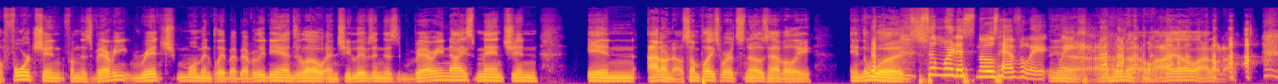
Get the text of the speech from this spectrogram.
a fortune from this very rich woman played by Beverly D'Angelo and she lives in this very nice mansion in I don't know some place where it snows heavily in the woods Somewhere that snows heavily. Yeah who knows Ohio I don't know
